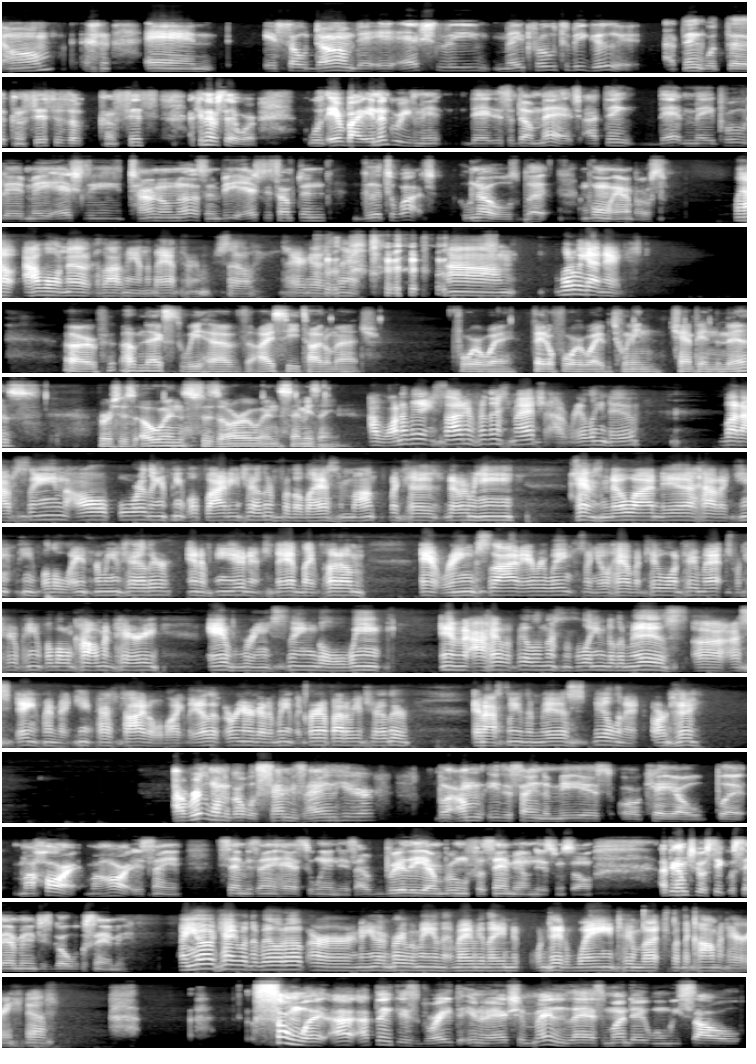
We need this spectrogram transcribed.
dumb, and it's so dumb that it actually may prove to be good. I think with the consensus of consist, I can never say a word. With everybody in agreement that it's a dumb match, I think that may prove that it may actually turn on us and be actually something good to watch. Who knows? But I'm going with Ambrose. Well, I won't know because I'll be in the bathroom, so there goes that. um, what do we got next? Uh, up next, we have the IC title match, four-way, fatal four-way between champion The Miz versus Owens, Cesaro, and Sami Zayn. I want to be excited for this match. I really do. But I've seen all four of these people fight each other for the last month because WWE has no idea how to keep people away from each other in a feud. Instead, they put them at ringside every week, so you'll have a two-on-two match with two people on commentary every single week. And I have a feeling this is leading to the Miz uh, escaping to keep his title. Like the other three are gonna beat the crap out of each other, and I see the Miz stealing it. RJ, I really want to go with Sami Zayn here, but I'm either saying the Miz or KO. But my heart, my heart is saying Sami Zayn has to win this. I really am rooting for Sami on this one, so I think I'm just gonna stick with Sami and just go with Sami. are you okay with the build-up, or do you agree with me that maybe they did way too much with the commentary stuff? Somewhat, I, I think it's great the interaction. Mainly last Monday when we saw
